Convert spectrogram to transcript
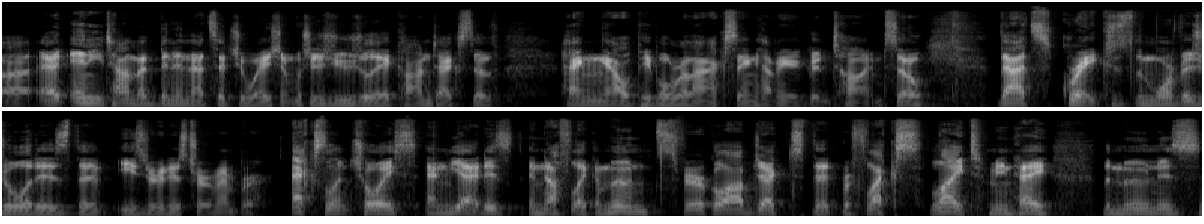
uh, at any time I've been in that situation, which is usually a context of hanging out with people, relaxing, having a good time. So that's great because the more visual it is, the easier it is to remember. Excellent choice. And yeah, it is enough like a moon, spherical object that reflects light. I mean, hey, the moon is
